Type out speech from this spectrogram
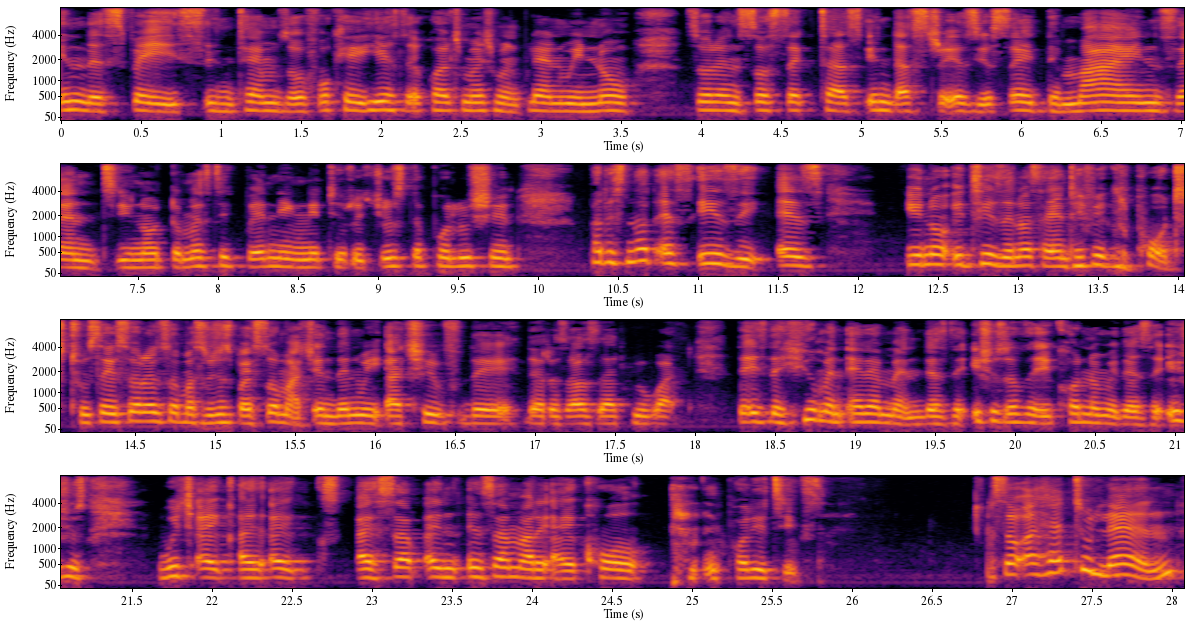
in the space in terms of okay, here's the quality management plan. We know so and so sectors, industry, as you said, the mines and you know domestic burning need to reduce the pollution, but it's not as easy as you know, it is a you know, scientific report to say so and so must reduce by so much, and then we achieve the, the results that we want. There is the human element. There's the issues of the economy. There's the issues which I I I, I in, in summary I call politics. So I had to learn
